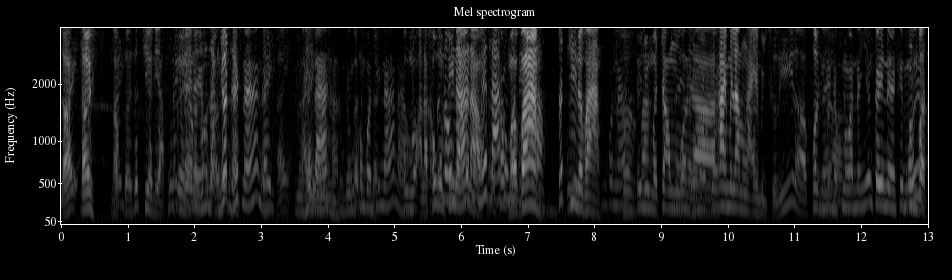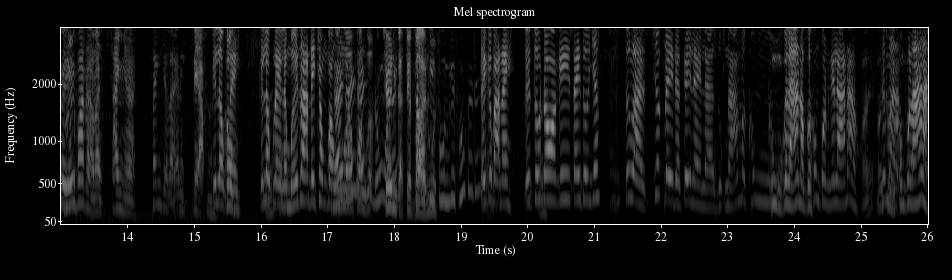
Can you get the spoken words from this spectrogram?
đấy đây lọc Đây. rất chia đẹp những cây cây này là ràng nhất này hết lá này. Đây. đấy hết lá hả? Không còn tí lá nào. Hôm nọ là không là tí lá nào. không không mà còn vàng rất chi là vàng. Không Ừ. thế nhưng mà trong gọi là nọc đây. 25 ngày mình xử lý là phân nọc non này những cây này cây mới và tưới phát nào này xanh này. Xanh trở lại này. đẹp. Cái lộc không. này, cái lộc này là mới ra đây trong vòng đấy, đấy, khoảng đấy, đúng trên rồi cả tuyệt vời luôn. phun cái thuốc ấy đấy. Đây các bạn này, đây tôi đo cái tay tôi nhé. Tức là trước đây là cây này là rụng lá mà không không có cái lá nào cơ. không còn cái lá nào. Đấy, nói Thế chung là mà- không có lá nào.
